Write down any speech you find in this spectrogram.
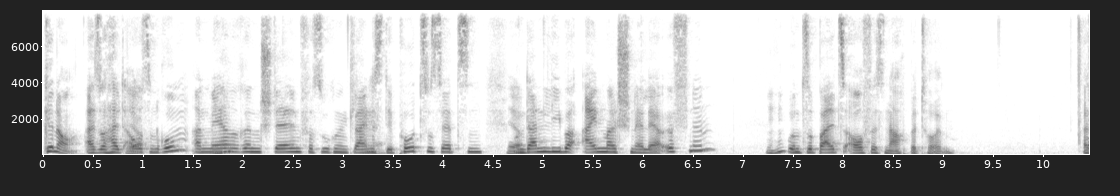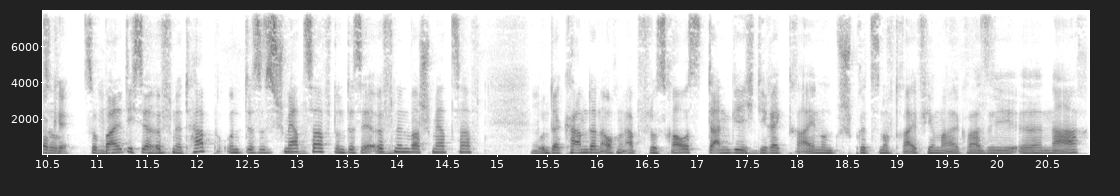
Genau, also halt Ja. Mhm. außenrum an mehreren Stellen versuchen, ein kleines Ja. Depot zu setzen Ja. und dann lieber einmal schnell eröffnen Mhm. und sobald es auf ist, nachbetäuben. Also Okay. Mhm. sobald ich es eröffnet hab und das ist schmerzhaft und das Eröffnen war schmerzhaft und da kam dann auch ein Abfluss raus, dann gehe Mhm. ich direkt rein und spritz noch drei, vier Mal quasi äh, nach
